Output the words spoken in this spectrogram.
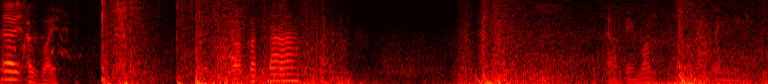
Jaj, az baj. Rakadtál. Egy hp van, nem pedig mindenki tud.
